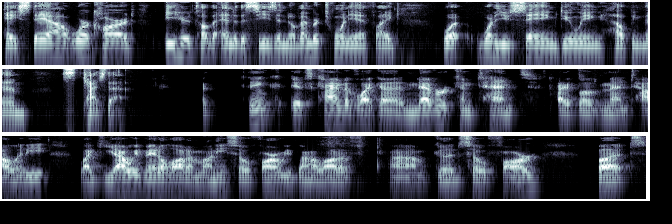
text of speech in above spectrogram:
hey, stay out, work hard, be here till the end of the season, November 20th? Like, what what are you saying, doing, helping them catch that? I think it's kind of like a never content type of mentality. Like, yeah, we've made a lot of money so far, we've done a lot of um, good so far but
